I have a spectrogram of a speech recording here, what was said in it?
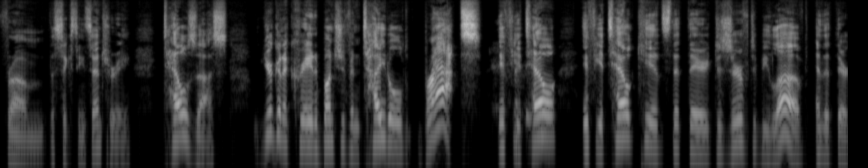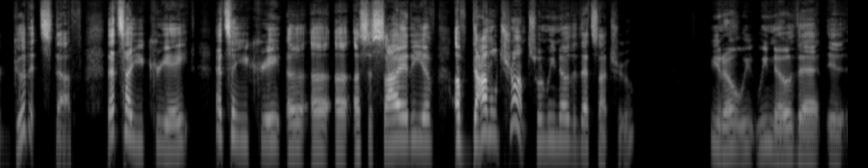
from the 16th century tells us you're going to create a bunch of entitled brats if you tell if you tell kids that they deserve to be loved and that they're good at stuff. That's how you create that's how you create a, a, a society of of donald trumps when we know that that's not true. You know we, we know that it,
